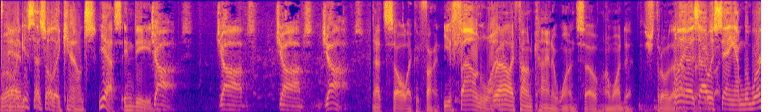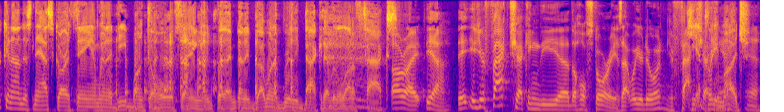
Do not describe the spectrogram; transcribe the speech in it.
Well, I guess that's all that counts. Yes, indeed. Jobs, jobs, jobs, jobs. That's all I could find. You found one. Well, I found kind of one, so I wanted to throw that. Well, out as for I was saying, I'm working on this NASCAR thing. I'm going to debunk the whole thing, but I'm going to. I want to really back it up with a lot of facts. All right, yeah, It- you're fact checking the uh, the whole story. Is that what you're doing? You're fact checking. Yeah, pretty it? much. Yeah.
